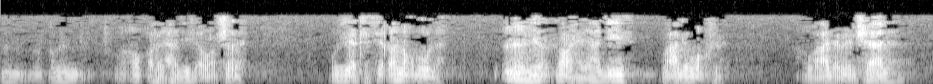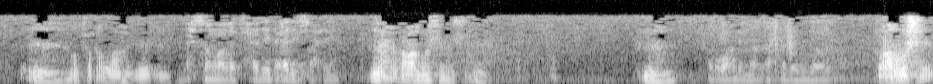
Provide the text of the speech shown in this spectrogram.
من أوقف الحديث أو أرسله. وزيادة الثقة مقبولة. رفع الحديث وعدم وقفه وعدم إرساله. وفق الله. أحسن الله لك حديث علي صحيح؟ نعم رواه مسلم الصحيح نعم. رواه الإمام أحمد وأبو داود. رواه مسلم.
